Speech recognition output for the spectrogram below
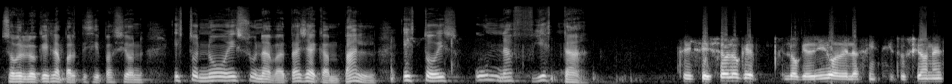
sobre lo que es la participación. Esto no es una batalla campal, esto es una fiesta. Sí, sí, yo lo que, lo que digo de las instituciones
